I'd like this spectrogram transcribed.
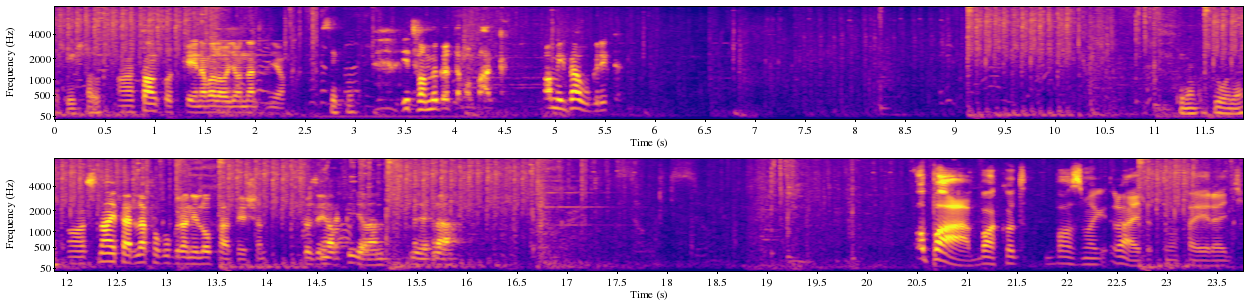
Oké, és halok. a tankot kéne valahogy onnan... Jó. Szép volt. Itt van mögöttem a bug! Amíg beugrik. Kiment a. A sniper le fog ugrani low HP-sen. Közé. Ja, figyelem, megyek rá. Opa! Bakot! Bazd meg, ráejtettem a fejére egy...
